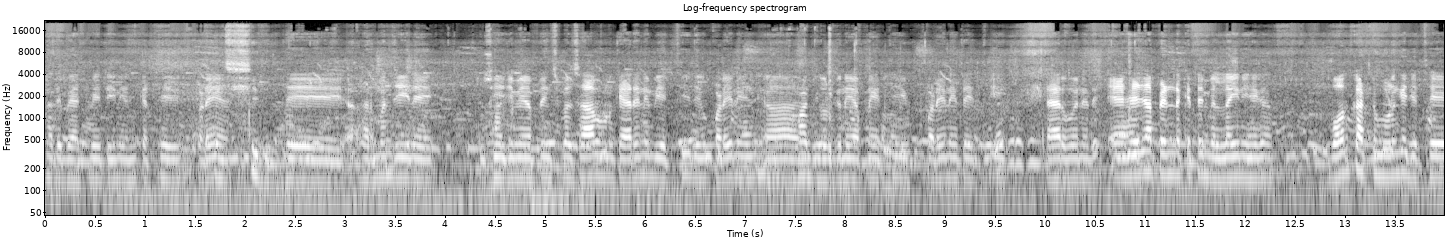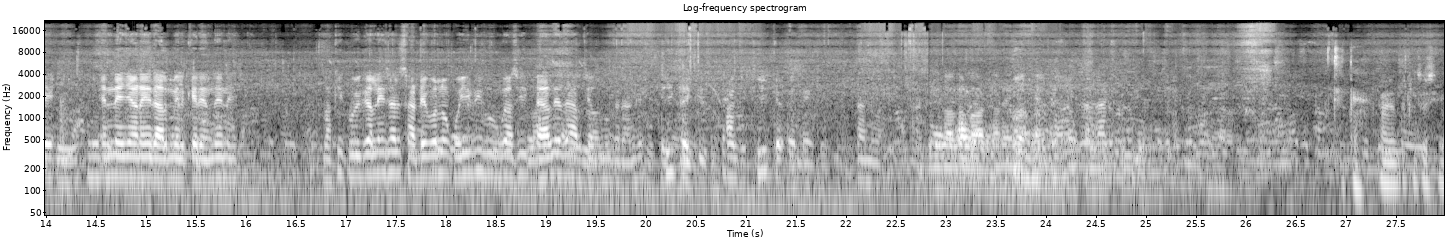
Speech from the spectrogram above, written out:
ਸਾਡੇ ਬੈਚਮੇਟ ਹੀ ਨੇ ਅਸੀਂ ਇਕੱਠੇ ਪੜ੍ਹੇ ਆ। ਤੇ ਹਰਮਨ ਜੀ ਨੇ ਤੁਸੀਂ ਜਿਵੇਂ ਪ੍ਰਿੰਸੀਪਲ ਸਾਹਿਬ ਹੁਣ ਕਹਿ ਰਹੇ ਨੇ ਵੀ ਇੱਥੇ ਦੇ ਪੜ੍ਹੇ ਨੇ ਬਜ਼ੁਰਗ ਨੇ ਆਪਣੇ ਇੱਥੇ ਹੀ ਪੜ੍ਹੇ ਨੇ ਤੇ ਇੱਥੇ ਟਾਇਰ ਹੋਏ ਨੇ ਤੇ ਇਹੋ ਜਿਹਾ ਪਿੰਡ ਕਿਤੇ ਮਿਲਣਾ ਹੀ ਨਹੀਂ ਹੈਗਾ। ਬਹੁਤ ਘੱਟ ਹੋਣਗੇ ਜਿੱਥੇ ਇੰਨੇ ਜਾਣੇ ਰਲ ਮਿਲ ਕੇ ਰਹਿੰਦੇ ਨੇ। ਬਾਕੀ ਕੋਈ ਗੱਲ ਨਹੀਂ ਸਰ ਸਾਡੇ ਵੱਲੋਂ ਕੋਈ ਵੀ ਹੋਊਗਾ ਅਸੀਂ ਪਹਿਲ ਦੇ ਆਧਾਰ ਤੇ ਉਹਨੂੰ ਕਰਾਂਗੇ। ਠੀਕ ਹੈ ਜੀ। ਹਾਂਜੀ ਠੀਕ ਹੈ ਥੈਂਕ ਯੂ ਧੰਨਵਾਦ। ਠੀਕ ਹੈ ਫਿਰ ਤੁਸੀਂ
